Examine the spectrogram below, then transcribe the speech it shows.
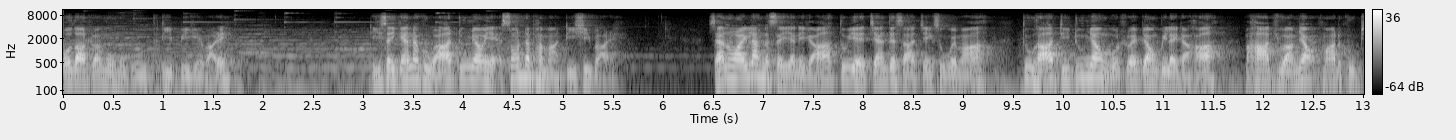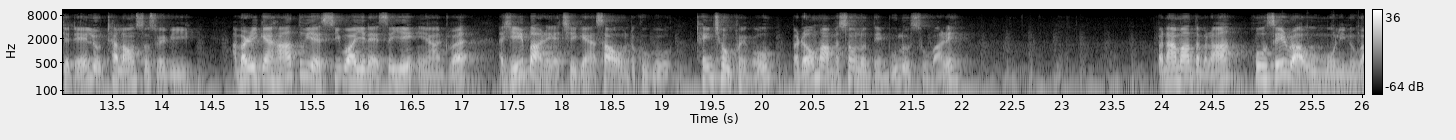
ဩဇာလွှမ်းမိုးမှုကိုတတိပေးခဲ့ပါတယ်။ဒီစိတ်ကမ်းတစ်ခုဟာတူးမြောင်းရဲ့အစွန်းနှစ်ဖက်မှာတည်ရှိပါတယ်။ဇန်နဝါရီလ20ရက်နေ့ကသူ့ရဲ့ကျန်းသစ္စာကျိန်ဆိုပွဲမှာသူဟာဒီတူးမြောင်းကိုလွှဲပြောင်းပေးလိုက်တာဟာမဟာဗျူဟာမြောက်မှားတစ်ခုဖြစ်တယ်လို့ထပ်လောင်းဆွဆွဲပြီးအမေရိကန်ဟာသူ့ရဲ့စီးပွားရေးနဲ့စစ်ရေးအင်အားအတွက် အရေးပါတဲ့အခြေခံအဆောက်အုံတစ်ခုကိုထိန်းချုပ်ခွင့်ကိုဘယ်တော့မှမစွန့်လွတ်သင့်ဘူးလို့ဆိုပါတယ်။ပနာမသမ္မတဟိုဆေးရာဦးမိုလီနိုက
